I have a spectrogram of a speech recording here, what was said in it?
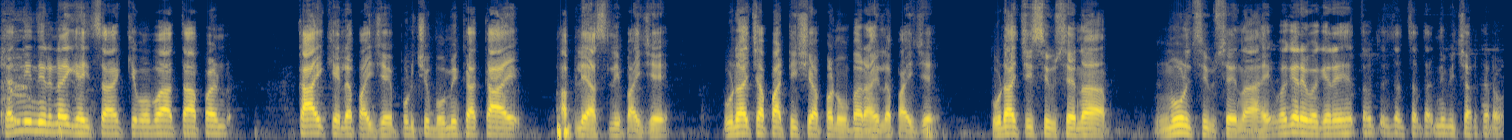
त्यांनी निर्णय घ्यायचा की बाबा आता आपण काय केलं पाहिजे पुढची भूमिका काय आपली असली पाहिजे कुणाच्या पाठीशी आपण उभं राहिलं पाहिजे कुणाची शिवसेना मूळ शिवसेना आहे वगैरे वगैरे हे तर त्याचा त्यांनी विचार करावा.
